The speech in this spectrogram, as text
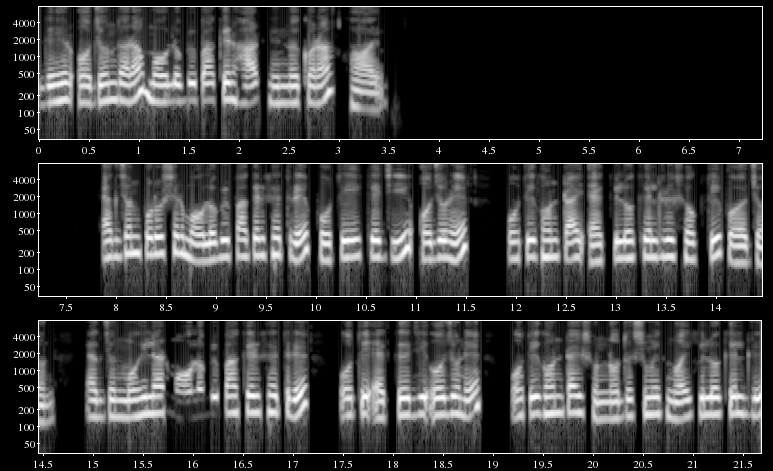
দেহের ওজন দ্বারা মৌলবিপাকের হার নির্ণয় করা হয়। একজন পুরুষের মৌলবিপাকের ক্ষেত্রে প্রতি কেজি ওজনে প্রতি ঘন্টায় এক কিলো ক্যালরি শক্তি প্রয়োজন। একজন মহিলার মৌলবিপাকের ক্ষেত্রে প্রতি এক কেজি ওজনে প্রতি ঘন্টায় শূন্য দশমিক নয় কিলো ক্যালরি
